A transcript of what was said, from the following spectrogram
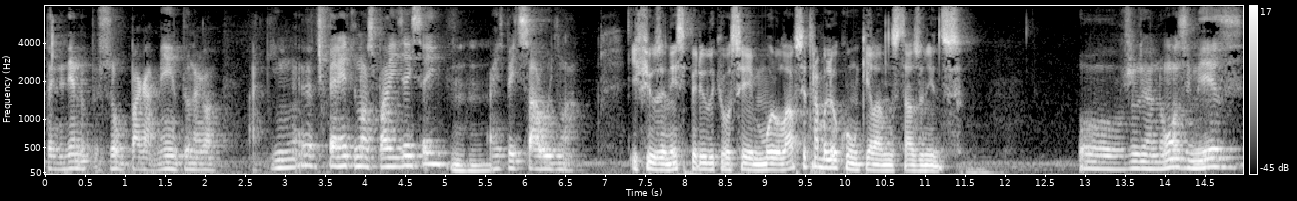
Tá entendendo? Sobre o pagamento, o negócio. Aqui é diferente do nosso país, é isso aí. A respeito de saúde lá. E Fiuza, nesse período que você morou lá, você trabalhou com o que lá nos Estados Unidos? Ô, Juliano, 11 meses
